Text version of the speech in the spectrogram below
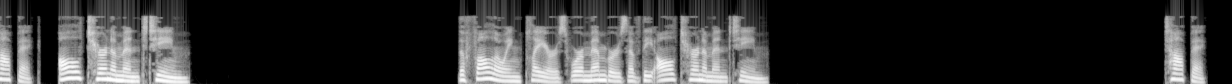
Topic All Tournament Team The following players were members of the All Tournament team. Topic:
